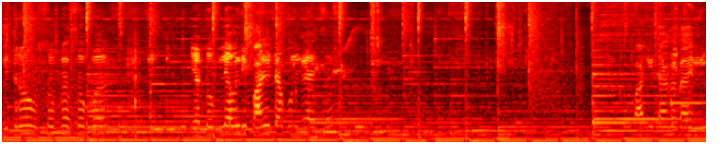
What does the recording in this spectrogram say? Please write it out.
मित्र सोपं सोपं या टोपल्यामध्ये पाणी टाकून घ्यायचं. पाणी टाकत आहे मी.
